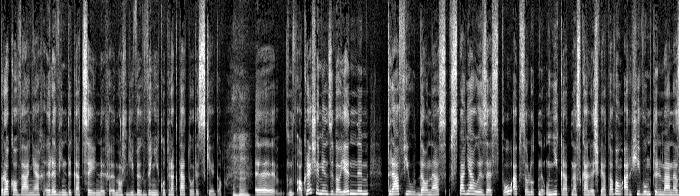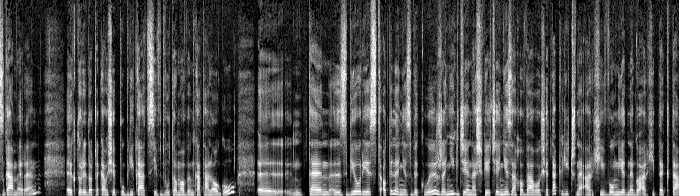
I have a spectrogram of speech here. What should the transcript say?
rokowaniach rewindykacyjnych możliwych w wyniku traktatu ryskiego. Mhm. W okresie międzywojennym trafił do nas wspaniały zespół, absolutny unikat na skalę światową, archiwum Tylmana z Gameren, e, który doczekał się publikacji w dwutomowym katalogu. E, ten zbiór jest o tyle niezwykły, że nigdzie na świecie nie zachowało się tak liczne archiwum jednego architekta,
